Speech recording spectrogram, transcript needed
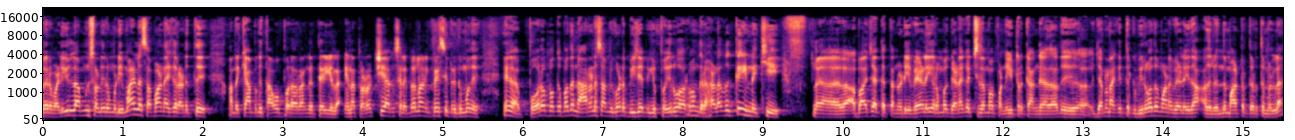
வேறு வழி இல்லாமல் சொல்லிட முடியுமா? இல்லை சபாநாயகர் அடுத்து அந்த கேம்புக்கு தவ போகிறாங்க தெரியல. ஏன்னா தொடர்ச்சியாக சில பேர்லாம் இன்னைக்கு பேசிகிட்டு இருக்கும்போது ஏங்க போகிற பக்கம் பார்த்தா நாராயணசாமி கூட பிஜேபிக்கு போயிடுவாரோங்கிற அளவுக்கு இன்னைக்கு பாஜக தன்னுடைய வேலையை ரொம்ப கனகச்சிதமாக பண்ணிகிட்டு இருக்காங்க. அதாவது ஜனநாயகத்திற்கு விரோதமான வேலை தான். அதில் எந்த மாற்று கருத்தும் இல்லை.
